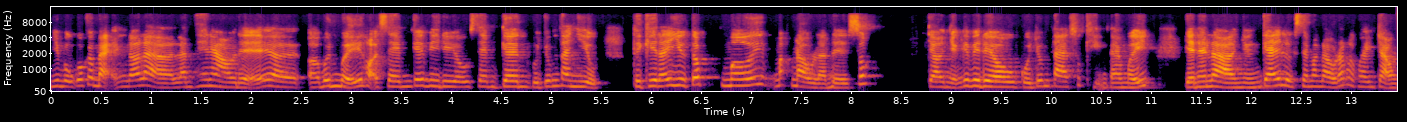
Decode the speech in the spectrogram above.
nhiệm vụ của các bạn đó là làm thế nào để ờ, ở bên Mỹ họ xem cái video xem kênh của chúng ta nhiều. Thì khi đấy YouTube mới bắt đầu là đề xuất cho những cái video của chúng ta xuất hiện tại Mỹ. Vậy nên là những cái lượt xem ban đầu rất là quan trọng.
